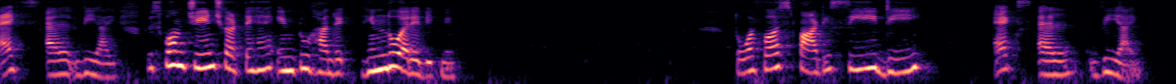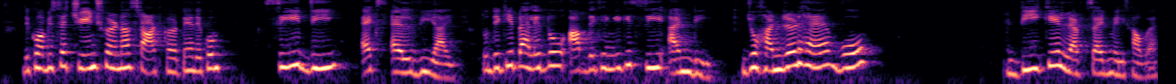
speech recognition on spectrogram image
X L V I तो इसको हम चेंज करते हैं इनटू हिंदू अरेबिक में। तो first part is C D X L V I देखो, अब इसे चेंज करना स्टार्ट करते हैं। देखो C D X L V I तो देखिए, पहले तो आप देखेंगे कि सी एंड डी जो हंड्रेड है, वो डी के लेफ़्ट साइड में लिखा हुआ है।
